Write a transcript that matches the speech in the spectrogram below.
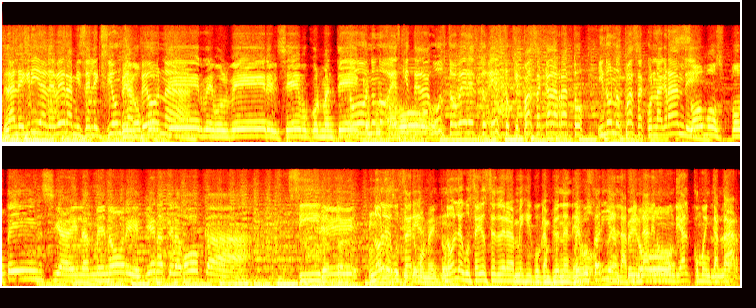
la alegría de ver a mi selección Pero campeona. ¿por qué revolver el cebo con manteca? No, no, por no, es que te da gusto ver esto, esto que pasa cada rato y no nos pasa con la grande. Somos potencia en las menores. Llénate la boca. Sí, Eh. No le sí, ¿en qué gustaría, no le gustaría a usted ver a México campeón en, Me gustaría, en la pero final en un mundial como en Qatar.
